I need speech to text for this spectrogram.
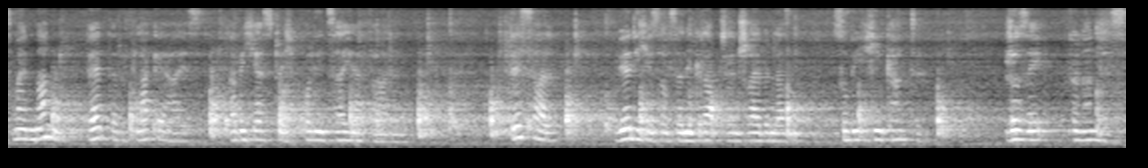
Dass mein Mann Peter Flacke heißt, habe ich erst durch Polizei erfahren. Deshalb werde ich es auf seine Grabstein schreiben lassen, so wie ich ihn kannte. José Fernandez.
